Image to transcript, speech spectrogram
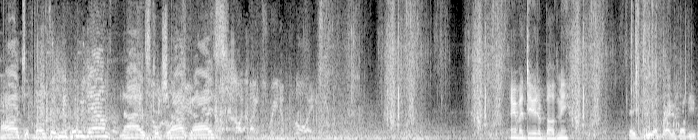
Oh, it's a both of you put me down. Nice, good job, guys. Squad mates. I have a dude above me. There's two of them right above you.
